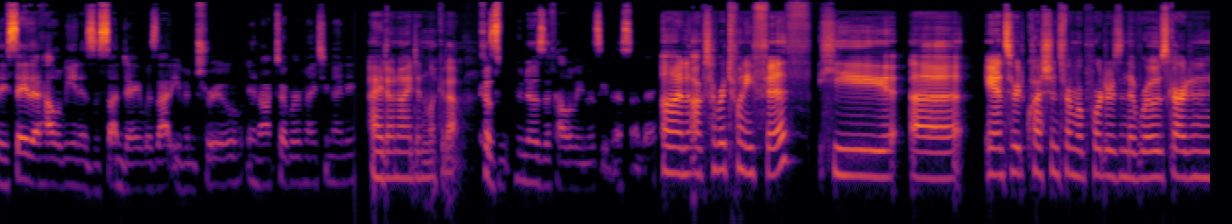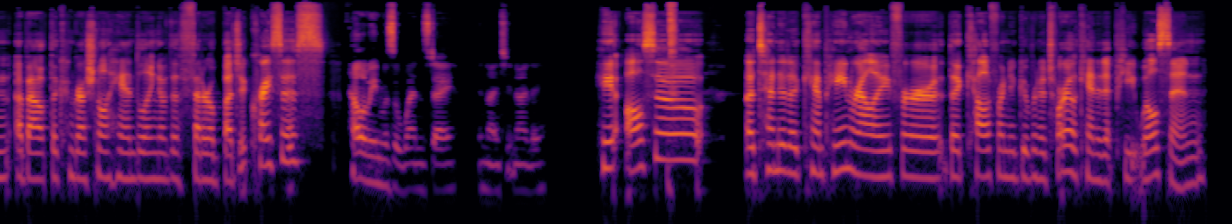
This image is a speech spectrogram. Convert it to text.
they say that Halloween is a Sunday. Was that even true in October of 1990? I don't know. I didn't look it up. Because who knows if Halloween was even a Sunday? On October 25th, he uh, answered questions from reporters in the Rose Garden about the congressional handling of the federal budget crisis. Halloween was a Wednesday in 1990. He also attended a campaign rally for the California gubernatorial candidate Pete Wilson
